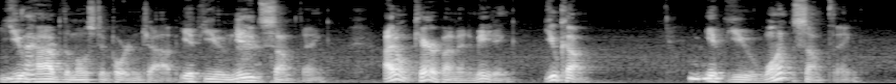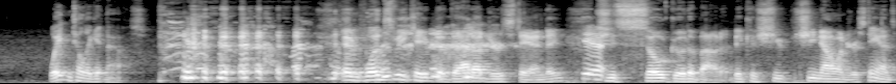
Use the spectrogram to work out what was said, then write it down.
You exactly. have the most important job. If you need something, I don't care if I'm in a meeting, you come. Mm-hmm. If you want something, wait until I get in the house. and once we came to that understanding, Yeah. she's so good about it because she she now understands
